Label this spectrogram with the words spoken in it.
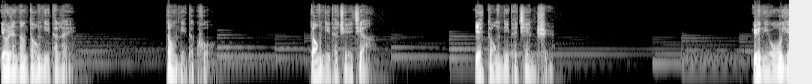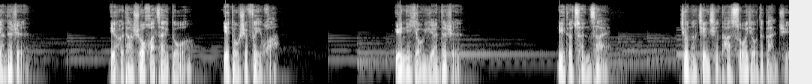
有人能懂你的累，懂你的苦，懂你的倔强，也懂你的坚持。与你无缘的人，你和他说话再多。也都是废话。与你有缘的人，你的存在就能惊醒他所有的感觉。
